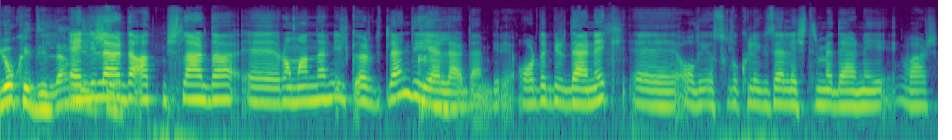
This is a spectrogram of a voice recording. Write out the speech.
yok edilen bir şey. 50'lerde 60'larda e, romanların ilk örgütlendiği yerlerden biri. Orada bir dernek e, oluyor. Sulu Kule Güzelleştirme Derneği var.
